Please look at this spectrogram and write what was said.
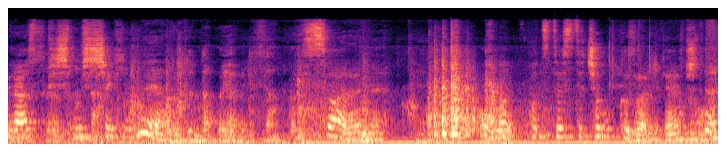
Biraz pişmiş şekilde ya. Gördün de koyabilirsen koy. Sığar anne. Ona patates de çabuk kızarır gerçi de.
